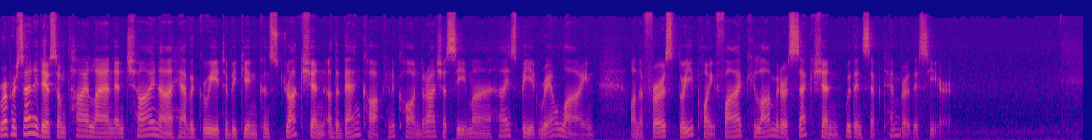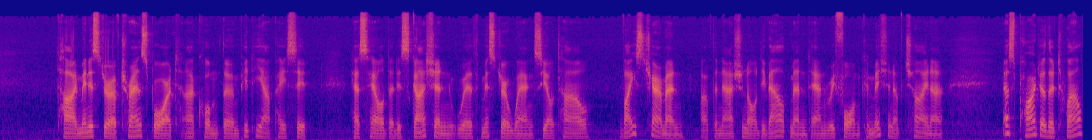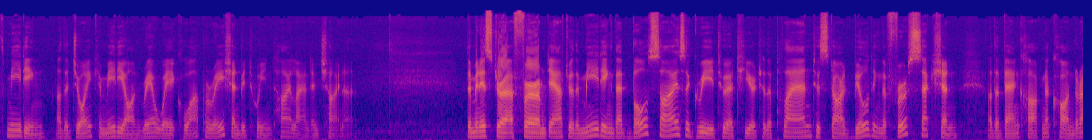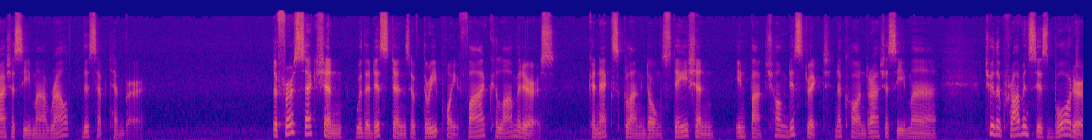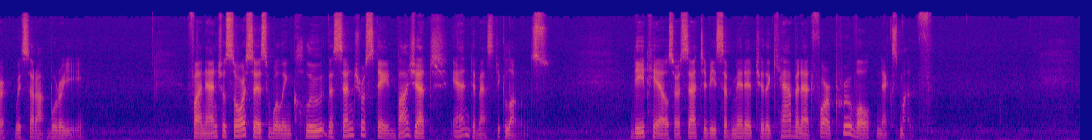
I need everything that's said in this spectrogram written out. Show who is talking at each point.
Speaker 1: Representatives from Thailand and China have agreed to begin construction of the Bangkok Nakhon Ratchasima high-speed rail line on the first 3.5 kilometer section within September this year. Thai Minister of Transport Akom Term Pithiya has held a discussion with Mr. Wang Xiaotao, Vice Chairman of the National Development and Reform Commission of China, as part of the 12th meeting of the Joint Committee on Railway Cooperation between Thailand and China. The minister affirmed after the meeting that both sides agreed to adhere to the plan to start building the first section of the Bangkok Nakhon Ratchasima route this September. The first section, with a distance of 3.5 kilometers, connects Klang Dong Station in Pak Chong District, Nakhon Ratchasima, to the province's border with Saraburi. Financial sources will include the central state budget and domestic loans. Details are set to be submitted to the Cabinet for approval next month.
